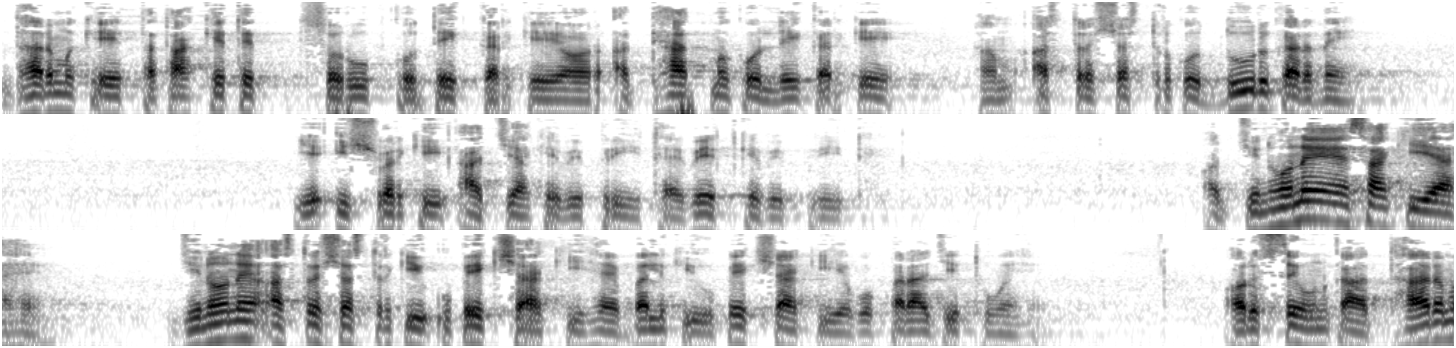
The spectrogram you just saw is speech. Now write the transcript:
धर्म के तथाकथित स्वरूप को देख करके और अध्यात्म को लेकर के हम अस्त्र शस्त्र को दूर कर दें। ये ईश्वर की आज्ञा के विपरीत है, वेद के विपरीत है। और जिन्होंने ऐसा किया है, जिन्होंने अस्त्र शस्त्र की उपेक्षा की है बल की उपेक्षा की है, वो पराजित हुए हैं। और उससे उनका धर्म,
